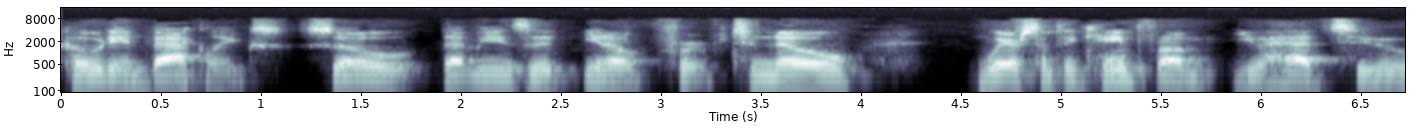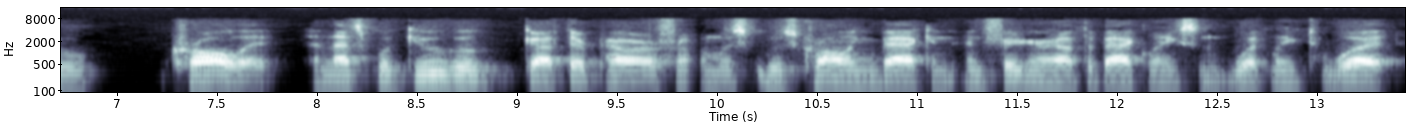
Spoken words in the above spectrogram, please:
code in backlinks. So that means that you know for to know where something came from, you had to crawl it, and that's what Google got their power from was was crawling back and, and figuring out the backlinks and what linked to what.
